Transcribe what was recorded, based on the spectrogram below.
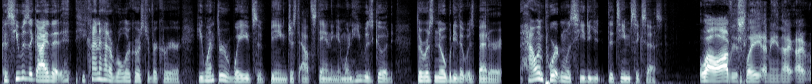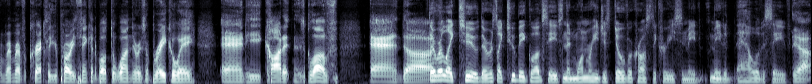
because he was a guy that he kind of had a roller coaster of a career. He went through waves of being just outstanding, and when he was good, there was nobody that was better. How important was he to the team's success? Well, obviously, I mean, I, I, remember correctly. You're probably thinking about the one. There was a breakaway, and he caught it in his glove, and uh, there were like two. There was like two big glove saves, and then one where he just dove across the crease and made made a hell of a save. Yeah,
